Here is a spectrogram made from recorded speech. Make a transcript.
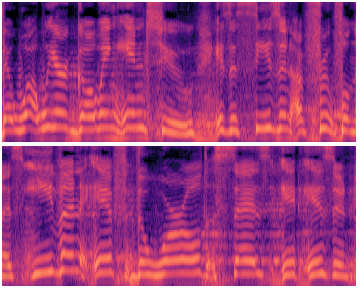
that what we are going into is a season of fruitfulness, even if the world says it isn't.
